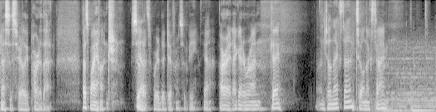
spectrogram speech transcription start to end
necessarily part of that. That's my hunch. So Yeah. that's where the difference would be. Yeah. All right, I got to run. Okay. Until next time. Until next time.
